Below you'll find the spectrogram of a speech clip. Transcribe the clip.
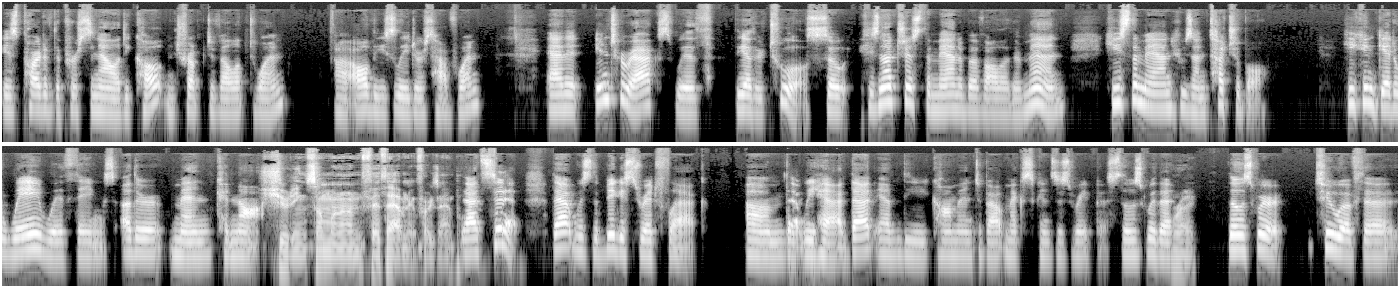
is part of the personality cult, and Trump developed one. Uh, all these leaders have one, and it interacts with the other tools. So he's not just the man above all other men; he's the man who's untouchable he can get away with things other men cannot. Shooting someone on Fifth Avenue, for example. That's it. That was the biggest red flag um, that we had. That and the comment about Mexicans as rapists. Those were the right. Those were two of the,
